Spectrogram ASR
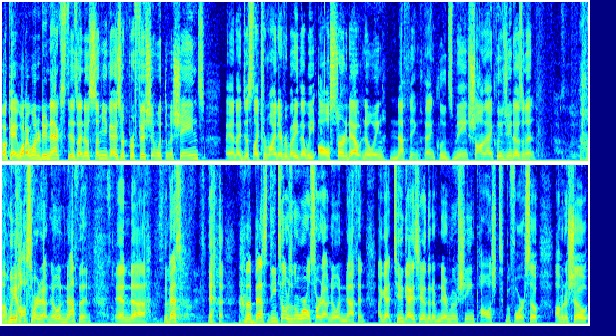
Okay, what I want to do next is I know some of you guys are proficient with the machines, and I'd just like to remind everybody that we all started out knowing nothing. That includes me. Sean, that includes you, doesn't it? Absolutely. we all started out knowing nothing. Absolutely. And uh, the best. Yeah, the best detailers in the world start out knowing nothing. I got two guys here that have never machine polished before. So I'm going to show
